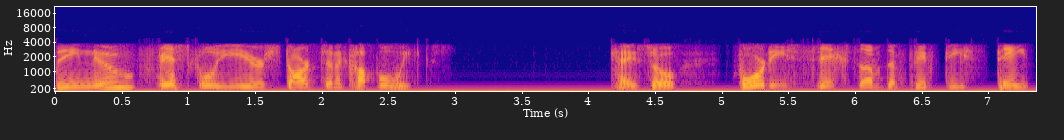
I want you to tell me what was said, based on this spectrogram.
The new fiscal year starts in a couple weeks. Okay, so 46 of the 50 states,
